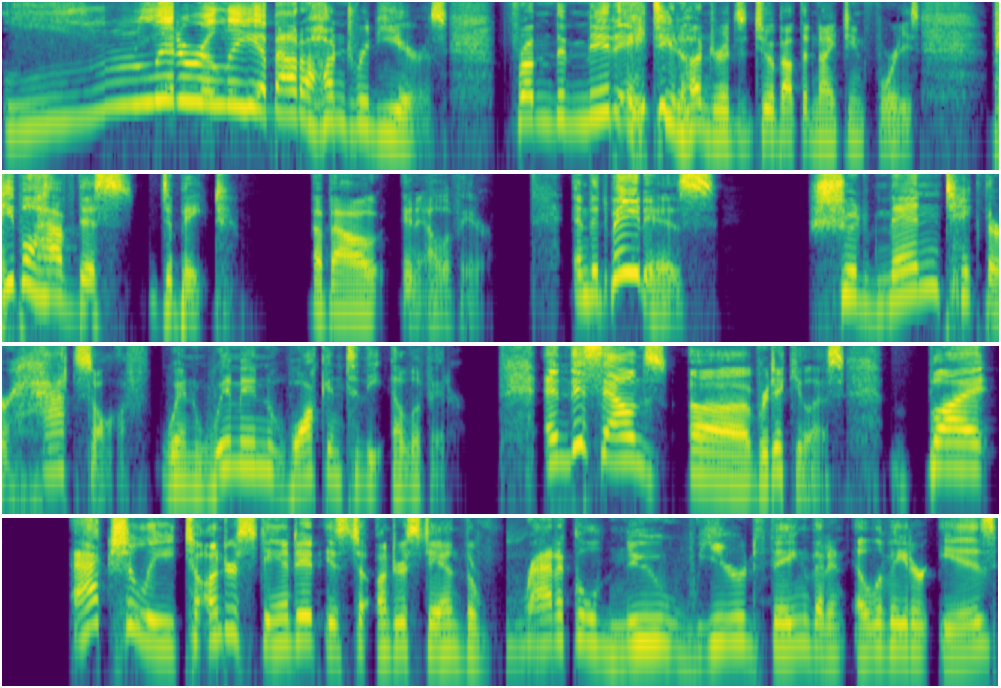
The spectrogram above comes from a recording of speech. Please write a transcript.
literally about 100 years, from the mid 1800s to about the 1940s, people have this debate about an elevator. And the debate is should men take their hats off when women walk into the elevator? And this sounds uh, ridiculous, but actually, to understand it is to understand the radical new weird thing that an elevator is.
